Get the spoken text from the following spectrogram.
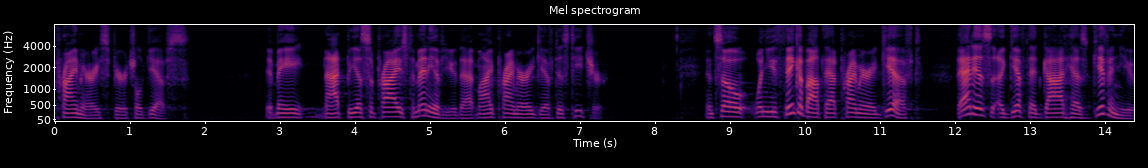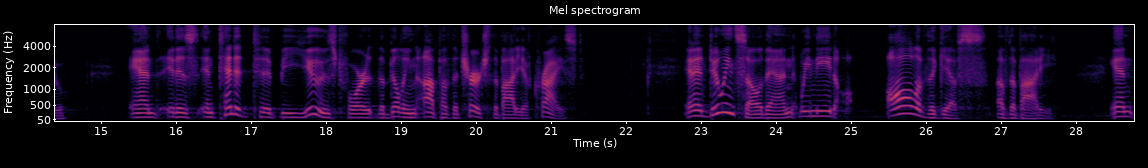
primary spiritual gifts. It may not be a surprise to many of you that my primary gift is teacher. And so when you think about that primary gift, that is a gift that God has given you, and it is intended to be used for the building up of the church, the body of Christ. And in doing so, then, we need all of the gifts of the body. And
